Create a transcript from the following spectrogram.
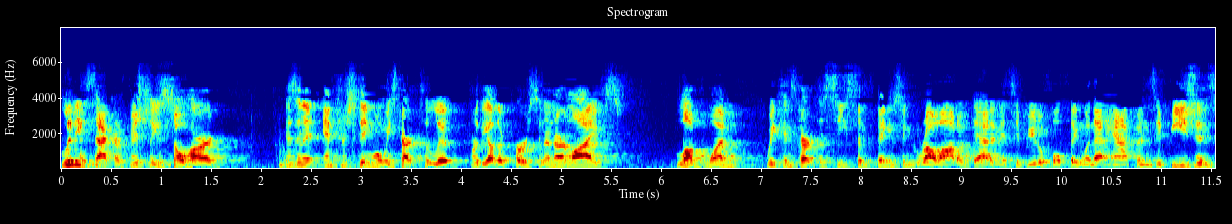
Living sacrificially is so hard. Isn't it interesting when we start to live for the other person in our lives, loved one, we can start to see some things and grow out of that, and it's a beautiful thing when that happens. Ephesians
